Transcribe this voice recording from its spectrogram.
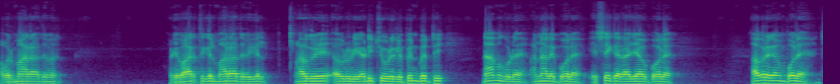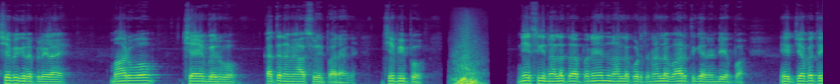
அவர் மாறாதவர். அவருடைய வார்த்தைகள் மாறாதவைகள். ஆகவே அவருடைய அடிச்சுவடுகளை பின்பற்றி நாமும் கூட அண்ணாலை போல இசைக்க ராஜாவை போல அவரகம் போல செபிக்கிற பிள்ளைகளாய் மாறுவோம் ஜெயம் பெறுவோம். கத்தை நம்மை ஆசிரியப்பாராக ஜெபிப்போம் நேசிக்கு நல்ல தாப்பனேந்து நல்ல கொடுத்த நல்ல வார்த்தைக்கு நன்றி அப்பா. நீர் ஜெபத்தை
